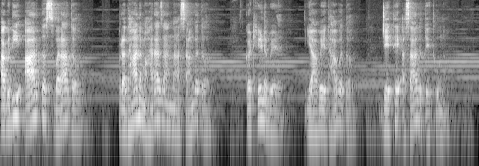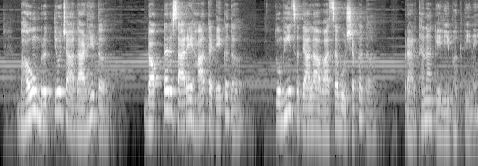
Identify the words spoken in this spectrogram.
अगदी आर्त स्वरात प्रधान महाराजांना सांगत कठीण वेळ यावे धावत जेथे असाल तेथून. भाऊ मृत्यूच्या दाढेत डॉक्टर सारे हात टेकत तुम्हीच त्याला वाचवू शकत प्रार्थना केली भक्तीने.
